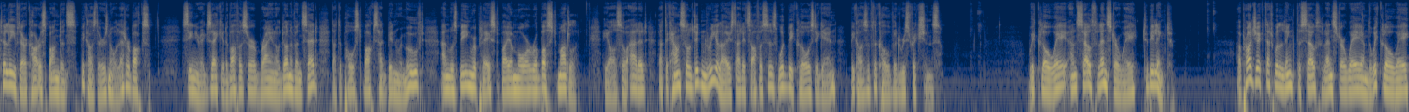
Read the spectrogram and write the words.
to leave their correspondence because there is no letterbox. Senior Executive Officer Brian O'Donovan said that the post box had been removed and was being replaced by a more robust model. He also added that the council didn't realise that its offices would be closed again because of the COVID restrictions. Wicklow Way and South Leinster Way to be linked. A project that will link the South Leinster Way and the Wicklow Way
